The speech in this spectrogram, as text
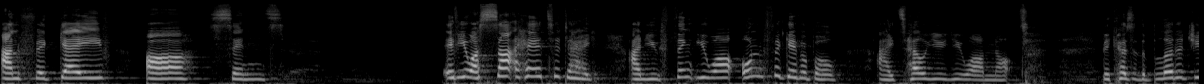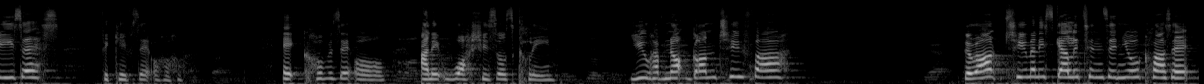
and forgave our sins. If you are sat here today and you think you are unforgivable, I tell you, you are not. Because of the blood of Jesus, forgives it all. It covers it all and it washes us clean. You have not gone too far. There aren't too many skeletons in your closet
